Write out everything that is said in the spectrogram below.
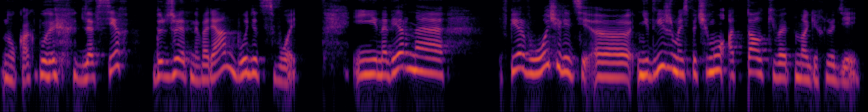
ну, как бы для всех бюджетный вариант будет свой. И, наверное, в первую очередь, э, недвижимость почему отталкивает многих людей?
